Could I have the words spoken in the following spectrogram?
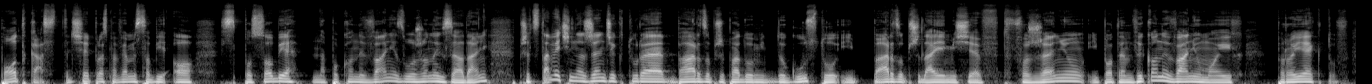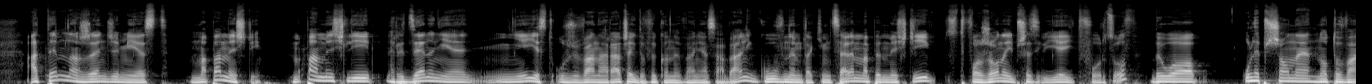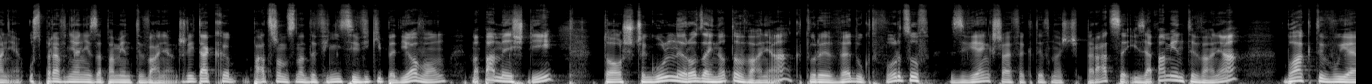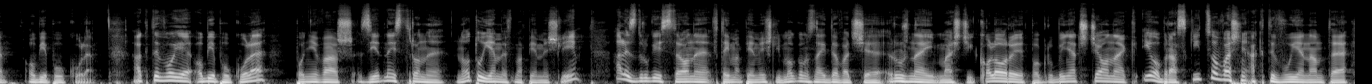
Podcast. Dzisiaj porozmawiamy sobie o sposobie na pokonywanie złożonych zadań. Przedstawię Ci narzędzie, które bardzo przypadło mi do gustu i bardzo przydaje mi się w tworzeniu i potem wykonywaniu moich projektów. A tym narzędziem jest mapa myśli. Mapa myśli rdzennie nie jest używana raczej do wykonywania zadań. Głównym takim celem mapy myśli stworzonej przez jej twórców było ulepszone notowanie, usprawnianie zapamiętywania. Czyli tak patrząc na definicję wikipediową, mapa myśli to szczególny rodzaj notowania, który według twórców zwiększa efektywność pracy i zapamiętywania, bo aktywuje obie półkule. Aktywuje obie półkule, ponieważ z jednej strony notujemy w mapie myśli, ale z drugiej strony w tej mapie myśli mogą znajdować się różnej maści kolory, pogrubienia czcionek i obrazki, co właśnie aktywuje nam te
